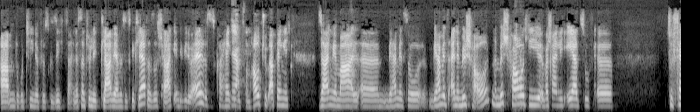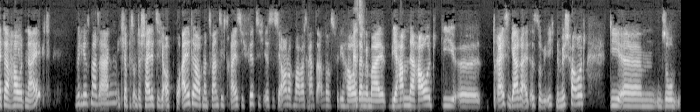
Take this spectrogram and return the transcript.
Abendroutine fürs Gesicht sein. Das ist natürlich klar, wir haben es jetzt geklärt, das ist stark individuell, das ist, hängt ja. jetzt vom Hauttyp abhängig. Sagen wir mal, äh, wir haben jetzt so, wir haben jetzt eine Mischhaut, eine Mischhaut, die wahrscheinlich eher zu, äh, zu fetter Haut neigt, würde ich jetzt mal sagen. Ich glaube, es unterscheidet sich auch pro Alter, ob man 20, 30, 40 ist, ist ja auch noch mal was ganz anderes für die Haut. Also, sagen wir mal, wir haben eine Haut, die äh, 30 Jahre alt ist, so wie ich, eine Mischhaut die ähm, so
